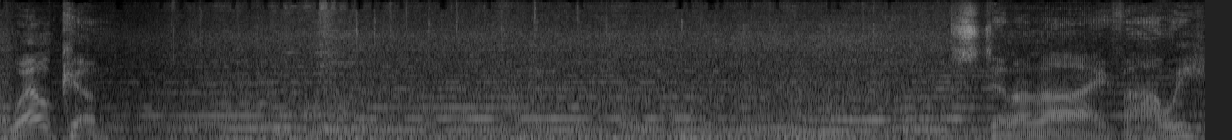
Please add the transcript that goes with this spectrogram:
Welcome. Still alive, are we?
